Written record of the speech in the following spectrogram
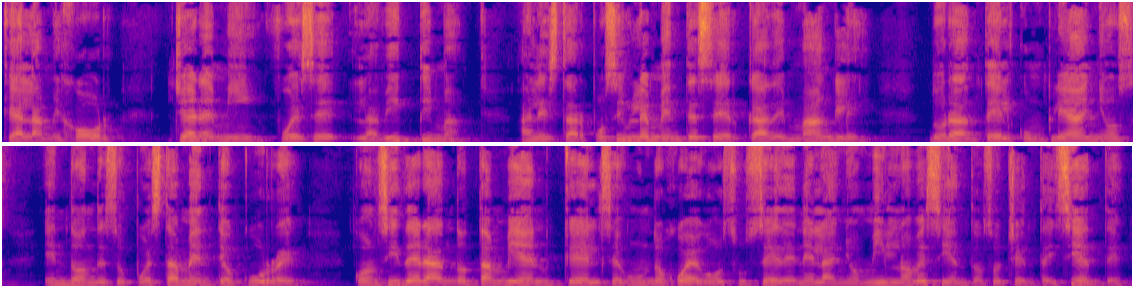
que a lo mejor Jeremy fuese la víctima, al estar posiblemente cerca de Mangle, durante el cumpleaños en donde supuestamente ocurre, considerando también que el segundo juego sucede en el año 1987,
